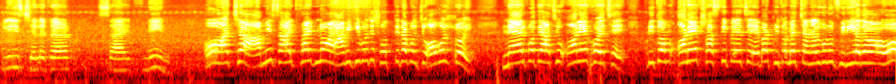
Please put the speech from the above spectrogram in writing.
প্লিজ ছেলেটার সাইড নিন। ও আচ্ছা আমি সাইড ফাইড নয়, আমি কি বলছি? সত্যিটা বলছি, অবশ্যই। ন্যায়ের পথে আছি, অনেক হয়েছে। প্রীতম অনেক শাস্তি পেয়েছে। এবার প্রীতমের চ্যানেলগুলো ফিরিয়ে দেওয়া হোক।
